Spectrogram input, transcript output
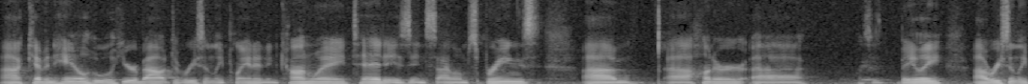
Uh, Kevin Hale, who we'll hear about, recently planted in Conway. Ted is in Siloam Springs. Um, uh, Hunter his, Bailey recently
